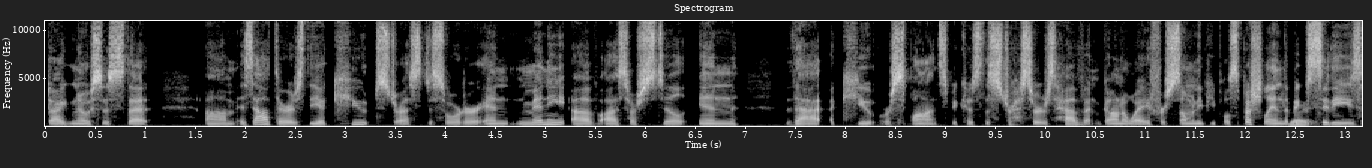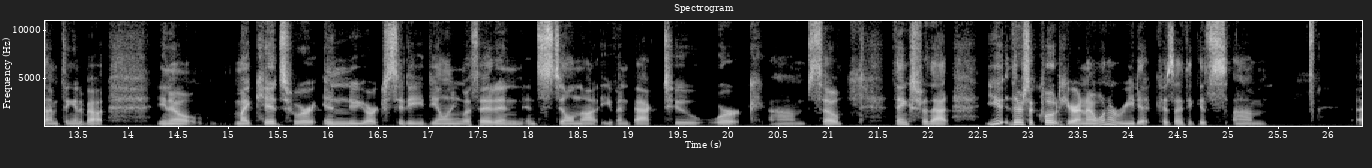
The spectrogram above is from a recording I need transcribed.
diagnosis that um, is out there is the acute stress disorder, and many of us are still in that acute response because the stressors haven't gone away for so many people, especially in the right. big cities. I'm thinking about, you know, my kids who are in New York City dealing with it and, and still not even back to work. Um, so thanks for that. You, there's a quote here and I want to read it because I think it's, um, uh,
